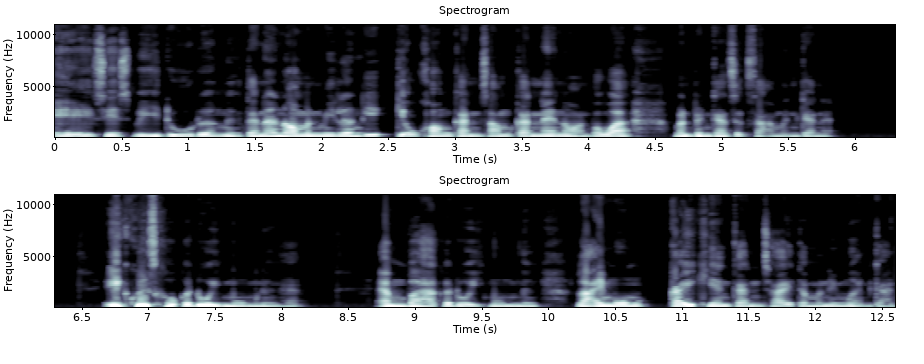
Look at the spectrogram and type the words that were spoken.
AACSB ดูเรื่องหนึ่ง แต่แน่นอนมันมีเรื่องที่เกี่ยวข้องกันซ้ำกันแน่นอน เพราะว่ามันเป็นการศึกษาเหมือนกันอะ EQUIS เขาก็ดูอีกมุมหนึ่งฮะ AMBA ก็ดูอีกมุมหนึ่งหลายมุมใกล้เคียงกันใช่แต่มันไม่เหมือนกัน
